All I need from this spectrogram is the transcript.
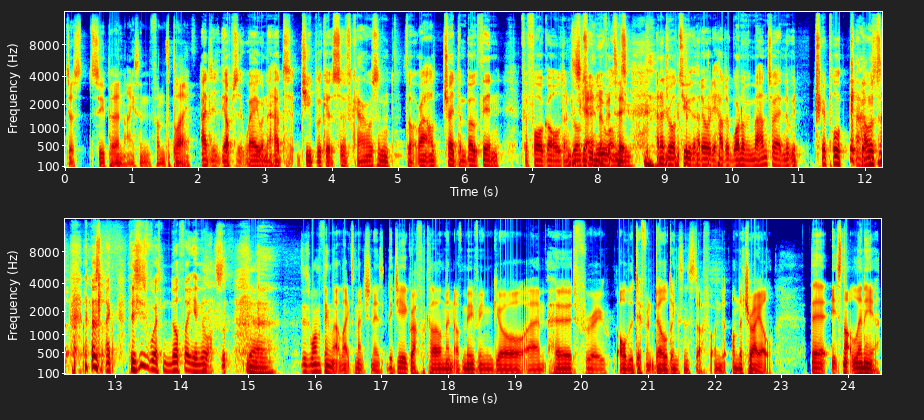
just super nice and fun to play. I did it the opposite way when I had duplicates of cows and thought right I'll trade them both in for four gold and draw two new ones two. and I draw two that I'd already had one of in my hand so I ended up with triple cows I was like this is worth nothing in the last Yeah. There's one thing that I'd like to mention is the geographical element of moving your um, herd through all the different buildings and stuff on the, on the trail. That it's not linear,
